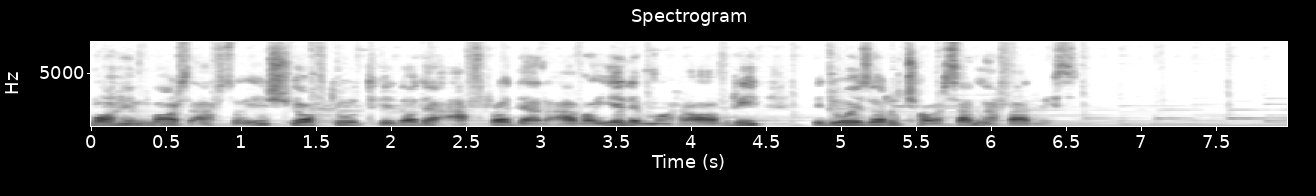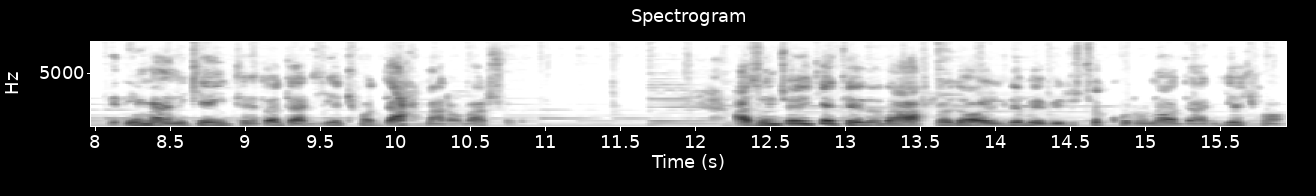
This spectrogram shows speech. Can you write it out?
ماه مارس افزایش یافت و تعداد افراد در اوایل ماه آوریل به 2400 نفر رسید. بدین معنی که این تعداد در یک ماه ده برابر شده. از اونجایی که تعداد افراد آلوده به ویروس کرونا در یک ماه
